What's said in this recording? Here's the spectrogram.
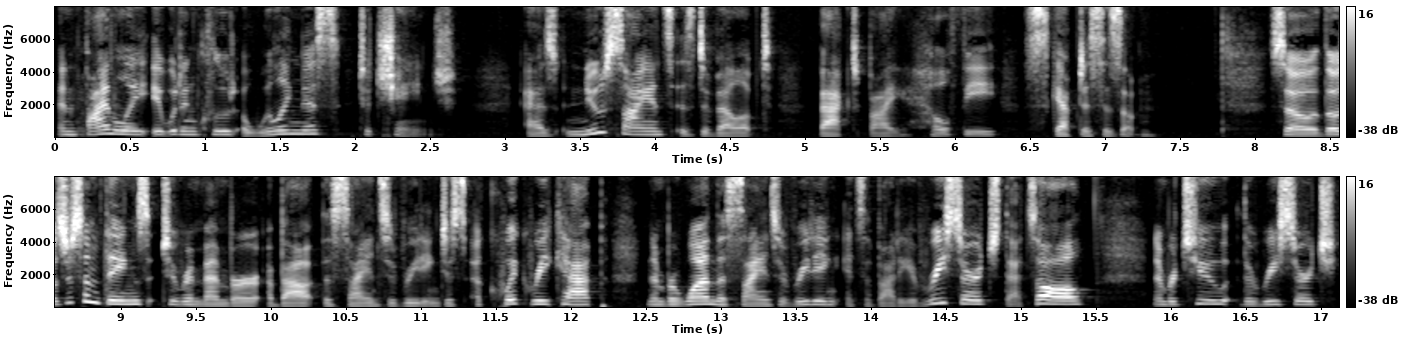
And finally, it would include a willingness to change as new science is developed backed by healthy skepticism. So, those are some things to remember about the science of reading. Just a quick recap. Number one, the science of reading, it's a body of research, that's all. Number two, the research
